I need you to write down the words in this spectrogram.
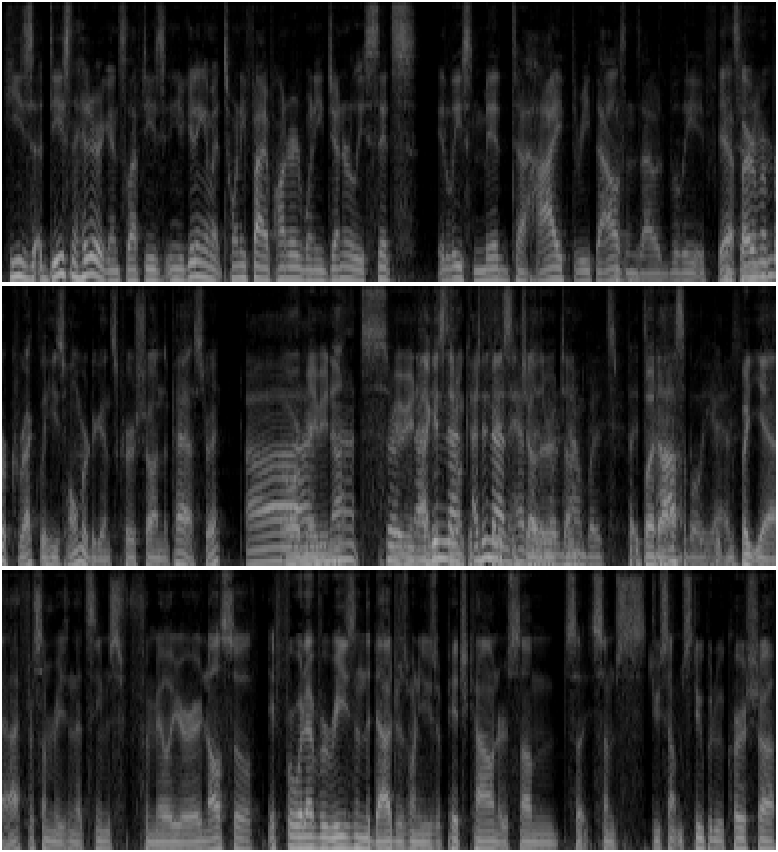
he's a decent hitter against lefties, and you're getting him at 2500 when he generally sits at least mid to high 3000s, I would believe. Yeah, if I remember correctly, he's homered against Kershaw in the past, right? Uh, or maybe not. not certain. Maybe not. I, I guess they don't get to face each other a ton. Down, but it's, it's but, possible uh, he has. But yeah, for some reason that seems familiar. And also, if for whatever reason the Dodgers want to use a pitch count or some some do something stupid with Kershaw,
